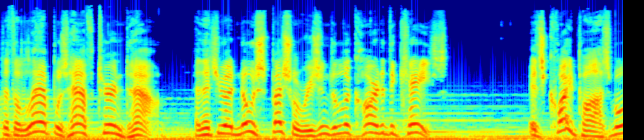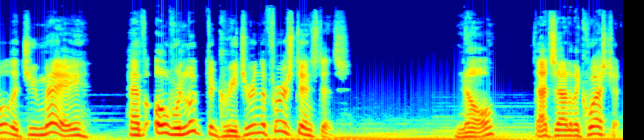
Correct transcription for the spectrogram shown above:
that the lamp was half turned down, and that you had no special reason to look hard at the case. It's quite possible that you may have overlooked the creature in the first instance. No, that's out of the question.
